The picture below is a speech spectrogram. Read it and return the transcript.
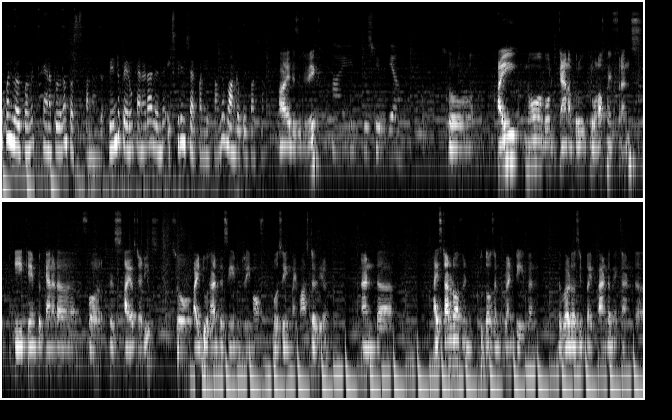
ஓப்பன் ஒர்க் பர்மிட் கேனப்ரூவில் தான் ப்ராசஸ் பண்ணாங்க. ரெண்டு பேரும் கனடாலேருந்து எக்ஸ்பீரியன்ஸ் ஷேர் பண்ணியிருக்காங்க. வாங்க போய் பார்க்கலாம். Is Vivek. Hi, this is Srividya. So, I know about CanApprove through one of my friends. He came to Canada for his higher studies. So, I too had the same dream of pursuing my master's here. And uh, I started off in 2020 when the world was hit by pandemic. And uh,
